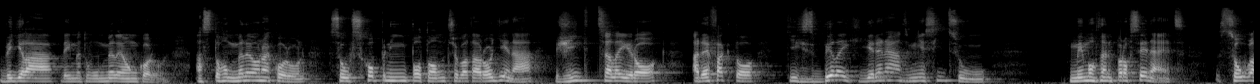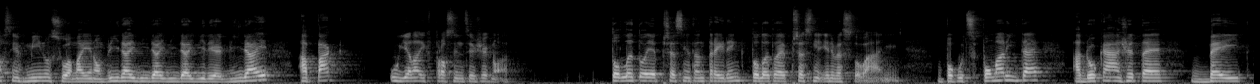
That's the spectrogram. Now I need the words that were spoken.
vydělá, dejme tomu, milion korun. A z toho miliona korun jsou schopní potom třeba ta rodina žít celý rok a de facto těch zbylých 11 měsíců mimo ten prosinec jsou vlastně v mínusu a mají jenom výdaj, výdaj, výdaj, výdaj, výdaj a pak udělají v prosinci všechno. A tohle to je přesně ten trading, tohle to je přesně investování. Pokud zpomalíte a dokážete být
